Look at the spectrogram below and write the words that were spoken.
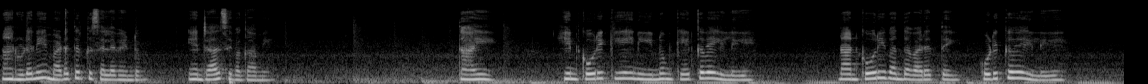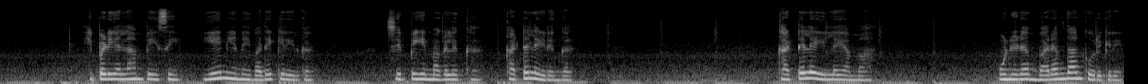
நான் உடனே மடத்திற்கு செல்ல வேண்டும் என்றாள் சிவகாமி. தாயே என் கோரிக்கையை நீ இன்னும் கேட்கவே இல்லையே. நான் கோரி வந்த வரத்தை கொடுக்கவே இல்லையே. இப்படியெல்லாம் பேசி ஏன் என்னை வதைக்கிறீர்கள்? சிற்பியின் மகளுக்கு கட்டளையிடுங்கள் கட்டளை இல்லை அம்மா. உன்னிடம் வரம்தான் கோருகிறேன்.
